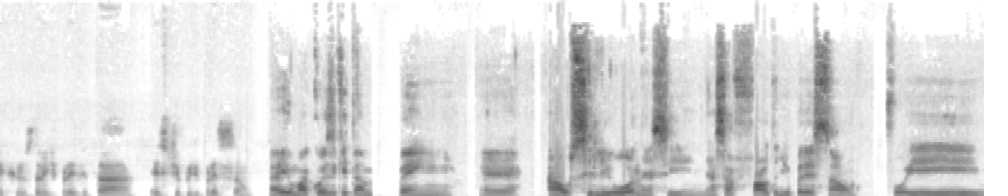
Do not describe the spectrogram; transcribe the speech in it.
action, justamente para evitar esse tipo de pressão. É, e uma coisa que também é, auxiliou nesse, nessa falta de pressão foi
